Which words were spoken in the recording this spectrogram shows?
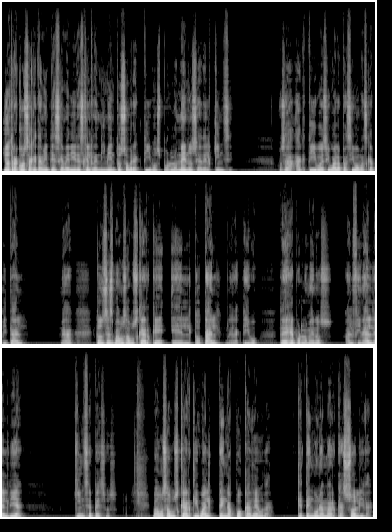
Y otra cosa que también tienes que medir es que el rendimiento sobre activos por lo menos sea del 15. O sea, activo es igual a pasivo más capital. Entonces vamos a buscar que el total del activo te deje por lo menos al final del día 15 pesos. Vamos a buscar que igual tenga poca deuda, que tenga una marca sólida,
